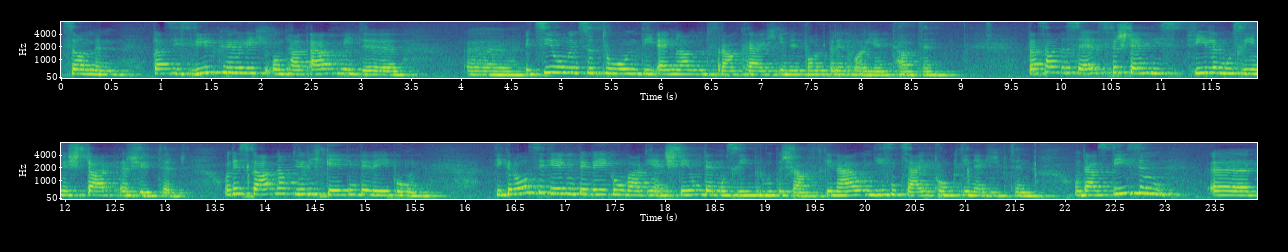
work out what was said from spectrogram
sondern das ist willkürlich und hat auch mit äh, äh, Beziehungen zu tun, die England und Frankreich in den vorderen Orient hatten. Das hat das Selbstverständnis vieler Muslime stark erschüttert. Und es gab natürlich Gegenbewegungen. Die große Gegenbewegung war die Entstehung der Muslimbruderschaft, genau in diesem Zeitpunkt in Ägypten. Und aus diesem äh,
